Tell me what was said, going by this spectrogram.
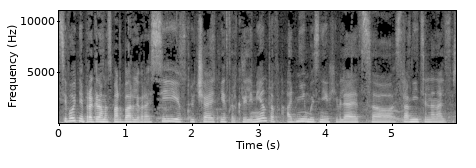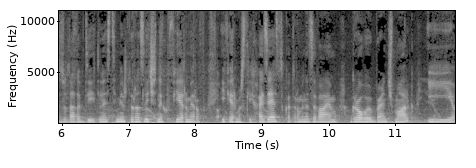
Сегодня программа Smart Barley в России включает несколько элементов. Одним из них является сравнительный анализ результатов деятельности между различных фермеров и фермерских хозяйств, которые мы называем Grower Benchmark. И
